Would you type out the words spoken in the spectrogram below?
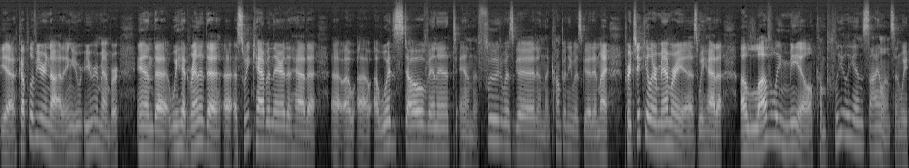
yeah a couple of you are nodding you, you remember and uh, we had rented a, a, a, sweet cabin there that had a, a, a, wood stove in it and the food was good and the company was good. And my particular memory is we had a, a lovely meal completely in silence and we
